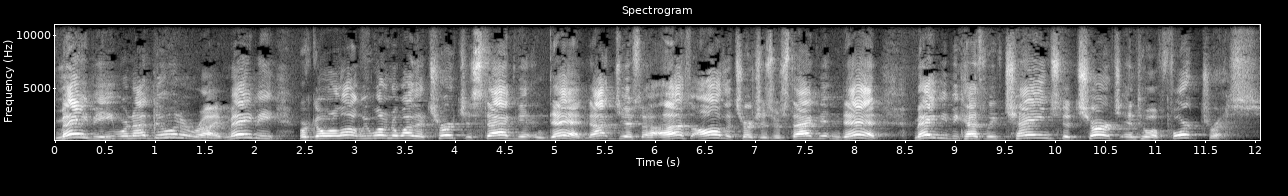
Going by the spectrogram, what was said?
Maybe we're not doing it right. Maybe we're going along. We want to know why the church is stagnant and dead. Not just us, all the churches are stagnant and dead. Maybe because we've changed the church into a fortress.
